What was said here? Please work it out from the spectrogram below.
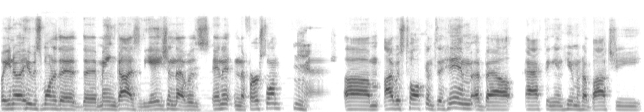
but you know, he was one of the the main guys, the Asian that was in it in the first one. Yeah. Um, I was talking to him about acting in Human Hibachi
